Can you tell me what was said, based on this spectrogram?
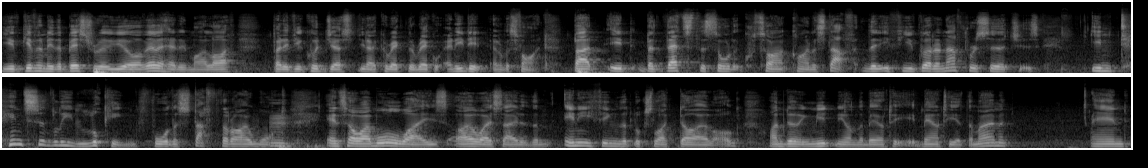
You've given me the best review I've ever had in my life but if you could just, you know, correct the record, and he did, and it was fine. But it, but that's the sort of kind of stuff that if you've got enough researchers intensively looking for the stuff that I want. Mm. And so I'm always, I always say to them, anything that looks like dialogue, I'm doing Mutiny on the Bounty, Bounty at the moment, and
